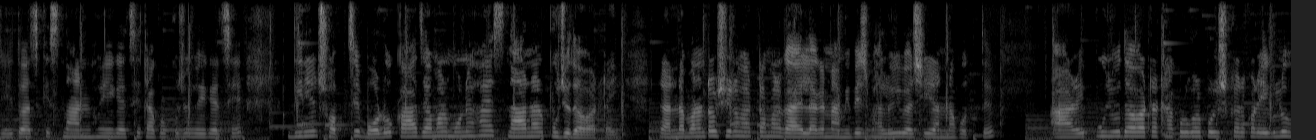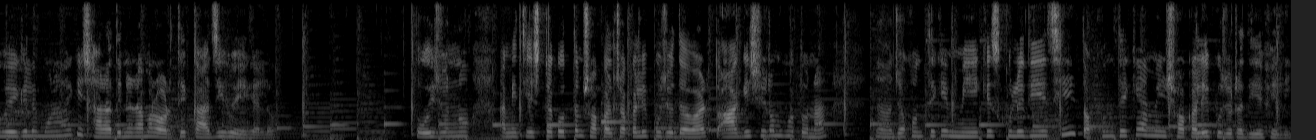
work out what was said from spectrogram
যেহেতু আজকে স্নান হয়ে গেছে, ঠাকুর পুজো হয়ে গেছে, দিনের সবচেয়ে বড় কাজ আমার মনে হয় স্নান আর পুজো দেওয়াটাই। রান্না বান্নাটাও সেরকম একটা আমার গায়ে লাগে না, আমি বেশ ভালোই বাসি রান্না করতে। আর এই পুজো দেওয়াটা ঠাকুরঘর পরিষ্কার করা, এগুলো হয়ে গেলে মনে হয় কি সারাদিনের আমার অর্ধেক কাজই হয়ে গেল। তো ওই জন্য আমি চেষ্টা করতাম সকাল সকালই পুজো দেওয়ার। তো আগে সেরম হতো না। যখন থেকে মেয়েকে স্কুলে দিয়েছি, তখন থেকে আমি সকালেই পুজোটা দিয়ে ফেলি।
